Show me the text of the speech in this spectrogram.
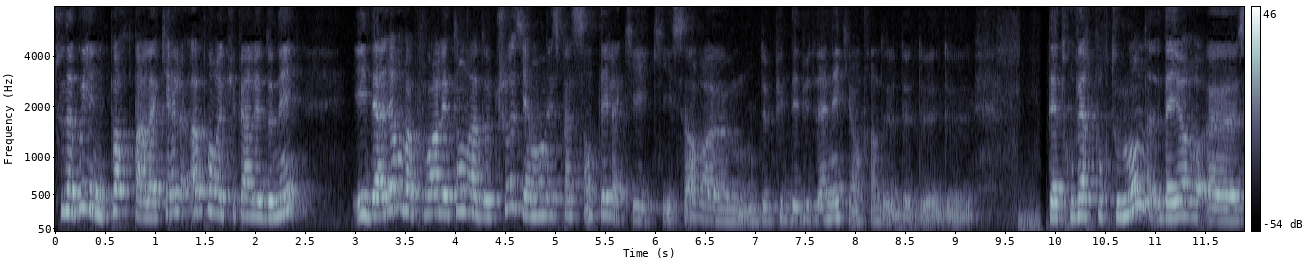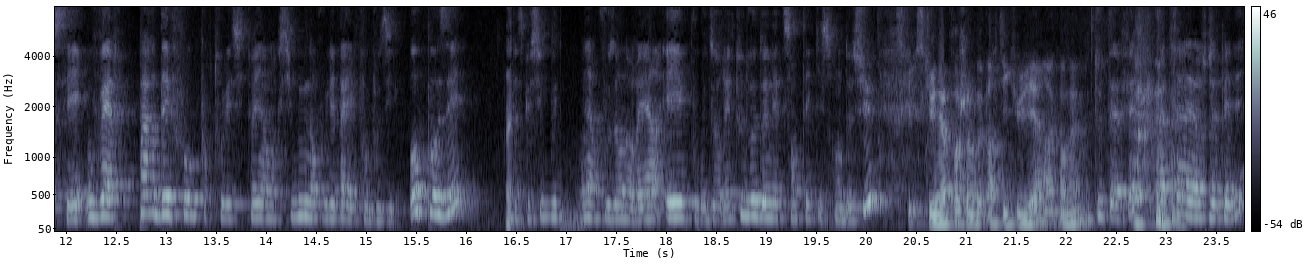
tout d'un coup, il y a une porte par laquelle, hop, on récupère les données. Et derrière, on va pouvoir l'étendre à d'autres choses. Il y a mon espace santé là qui, sort euh, depuis le début de l'année, qui est en train d'être ouvert pour tout le monde. D'ailleurs, euh, c'est ouvert par défaut pour tous les citoyens. Donc, si vous n'en voulez pas, il faut vous y opposer. Ouais. Parce que si vous dites rien, vous en aurez un et vous aurez toutes vos données de santé qui seront dessus. Ce qui est une approche un peu particulière hein, quand même. Tout à fait, pas très RGPD.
